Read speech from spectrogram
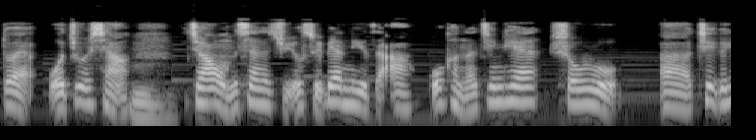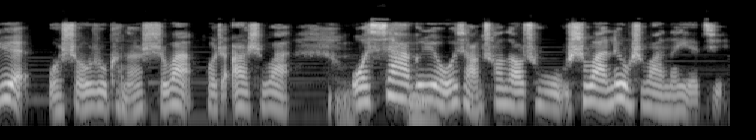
对我就是想，就像我们现在举个随便例子啊，我可能今天收入啊，这个月我收入可能十万或者二十万，我下个月我想创造出五十万、六十万的业绩，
